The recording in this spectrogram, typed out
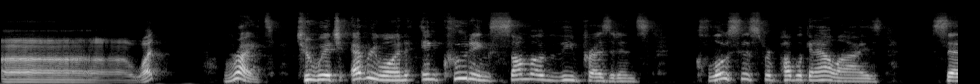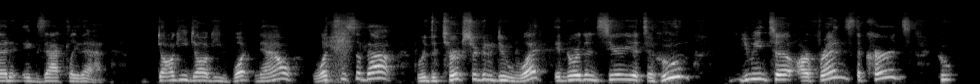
Uh, what? Right. To which everyone, including some of the president's closest Republican allies, said exactly that. Doggy, doggy, what now? What's this about? Where the Turks are going to do what in northern Syria to whom? You mean to our friends, the Kurds, who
